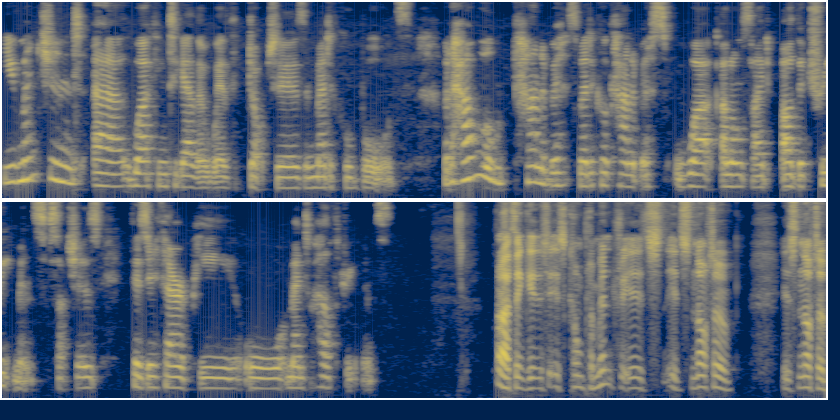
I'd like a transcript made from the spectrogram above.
You've mentioned uh, working together with doctors and medical boards, but how will cannabis, medical cannabis, work alongside other treatments such as physiotherapy or mental health treatments? Well, I think it's, it's complementary. It's it's not a it's not a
